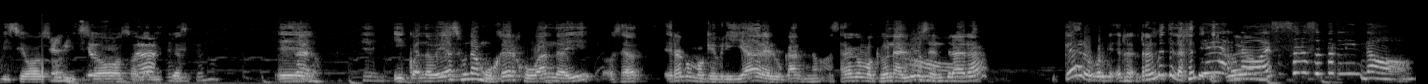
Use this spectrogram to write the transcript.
Vicioso, El vicioso, vicioso, la claro. viciosa. Eh, Claro. y cuando veías una mujer jugando ahí, o sea, era como que brillara el lugar, ¿no? O sea, era como que una luz No. entrara. Claro, porque re- realmente la gente que juega... No, eso suena súper lindo.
